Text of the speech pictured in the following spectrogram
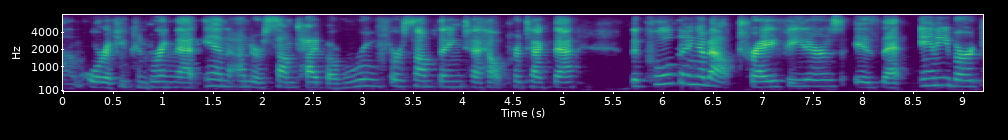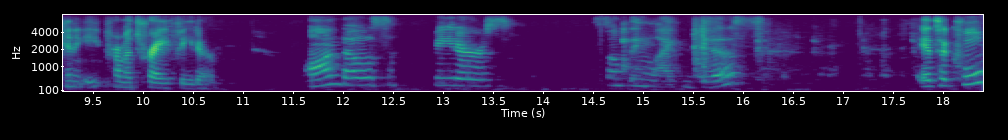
Um, or if you can bring that in under some type of roof or something to help protect that. The cool thing about tray feeders is that any bird can eat from a tray feeder on those feeders something like this. It's a cool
